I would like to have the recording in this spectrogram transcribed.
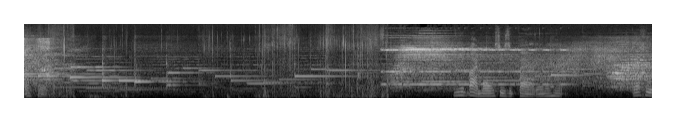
โอเคนี่บ่ายโมง 48 แล้วนะฮะ ก็คือ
